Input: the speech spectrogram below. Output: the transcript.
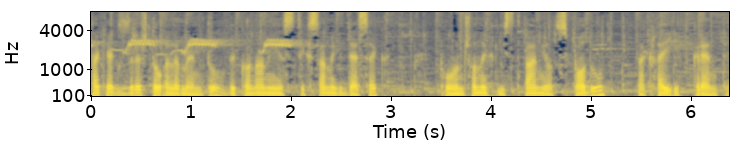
Tak jak z resztą elementów, wykonany jest z tych samych desek, połączonych listwami od spodu na klej i wkręty.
